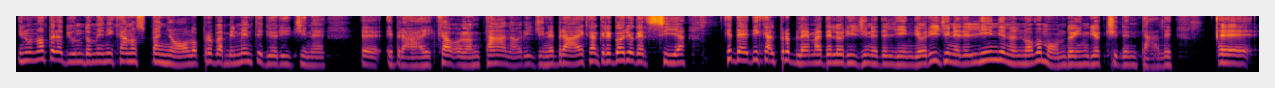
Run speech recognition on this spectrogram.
in un'opera di un domenicano spagnolo, probabilmente di origine eh, ebraica o lontana origine ebraica, Gregorio Garcia, che dedica al problema dell'origine degli Indi, origine degli Indi nel Nuovo Mondo Indi occidentali. Eh,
